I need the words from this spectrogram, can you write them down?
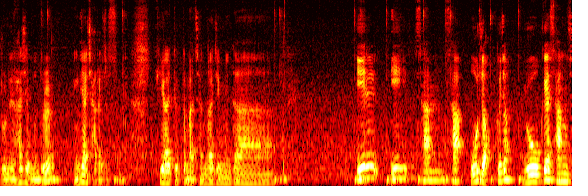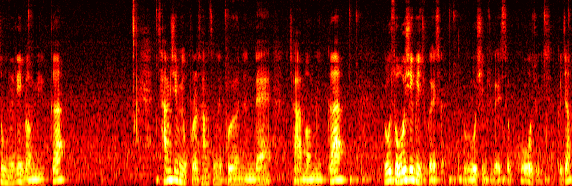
룬을 하신 분들 굉장히 잘하셨습니다. 비할득도 마찬가지입니다. 1, 2, 3, 4, 5죠. 그죠? 요게 상승률이 뭡니까? 36% 상승을 보였는데 자 뭡니까? 여기서 52주가 있어요. 52주가 있었고 50주 있어요. 그죠?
